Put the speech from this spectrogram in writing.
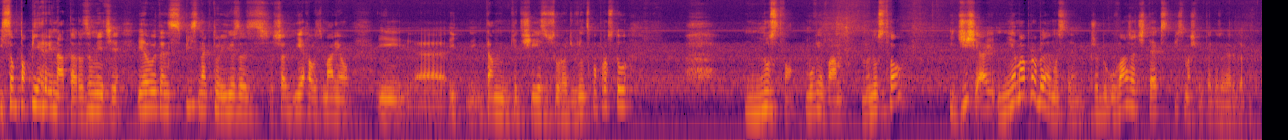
I są papiery na to, rozumiecie? I to był ten spis, na który Józef jechał z Marią i, e, i, i tam, kiedy się Jezus urodził. Więc po prostu mnóstwo, mówię Wam, mnóstwo. I dzisiaj nie ma problemu z tym, żeby uważać tekst Pisma Świętego za wiarygodny.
